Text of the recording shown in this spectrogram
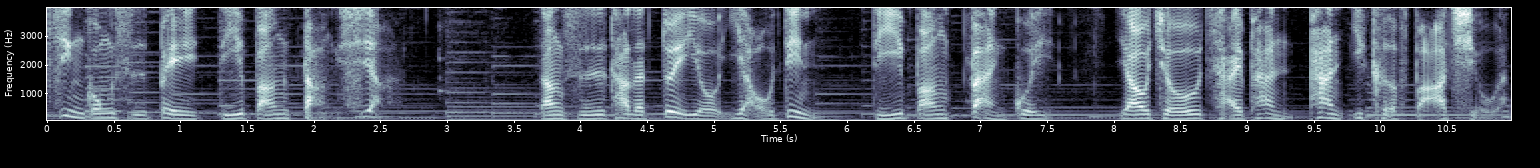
进攻时被敌方挡下，当时他的队友咬定敌方犯规，要求裁判判一颗罚球啊！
